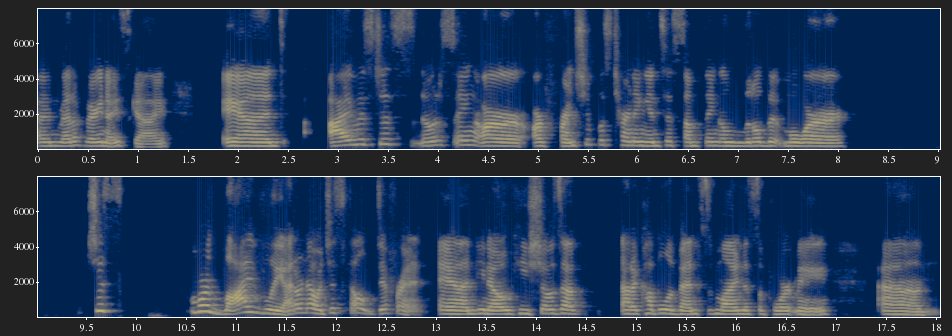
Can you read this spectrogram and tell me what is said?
i had met a very nice guy and i was just noticing our our friendship was turning into something a little bit more just more lively. I don't know it just felt different. And you know he shows up at a couple events of mine to support me. Um,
